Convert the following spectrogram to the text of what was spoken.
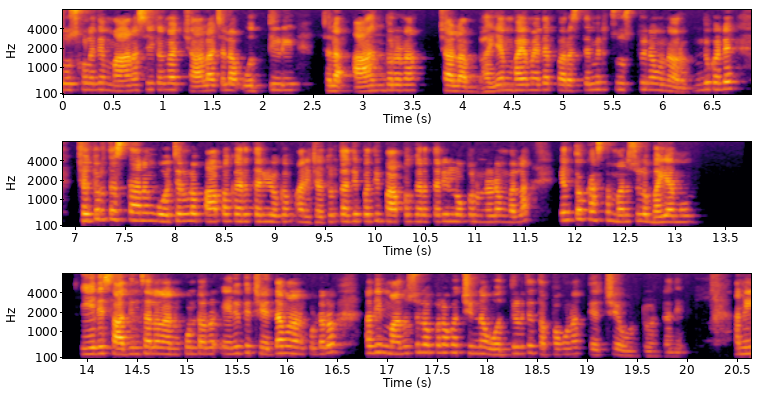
చూసుకున్నది మానసికంగా చాలా చాలా ఒత్తిడి చాలా ఆందోళన చాలా భయం భయం అయితే పరిస్థితి మీరు చూస్తూనే ఉన్నారు. ఎందుకంటే చతుర్థ స్థానం గోచరంలో పాపకర్తరి యోగం అని చతుర్థాధిపతి పాపకర్తరి లోపల ఉండడం వల్ల ఎంతో కాస్త మనసులో భయము ఏది సాధించాలని అనుకుంటారో ఏదైతే చేద్దామని అనుకుంటారో అది మనసు లోపల ఒక చిన్న ఒత్తిడితే తప్పకుండా తెచ్చే ఉంటుంటది అని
